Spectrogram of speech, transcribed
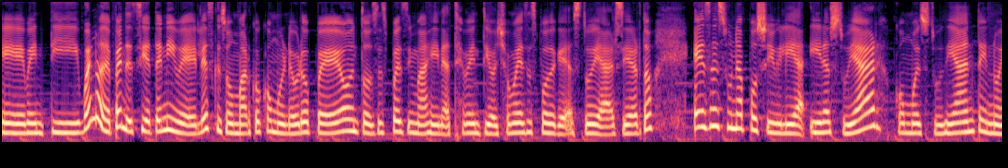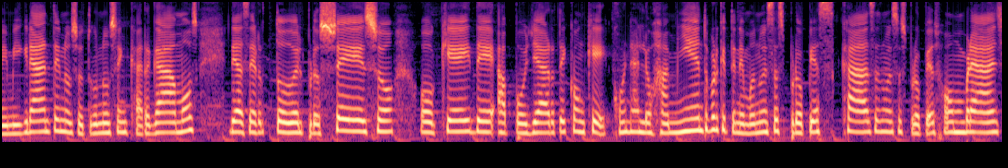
20, eh, bueno, depende, siete niveles que son marco común europeo, entonces pues imagínate, 28 meses podría estudiar, ¿cierto? Esa es una posibilidad, ir a estudiar como estudiante, no inmigrante, nosotros nos encargamos de hacer todo el proceso, ¿ok? De apoyarte con qué? Con alojamiento, porque tenemos nuestras propias casas, nuestras propias home branch,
